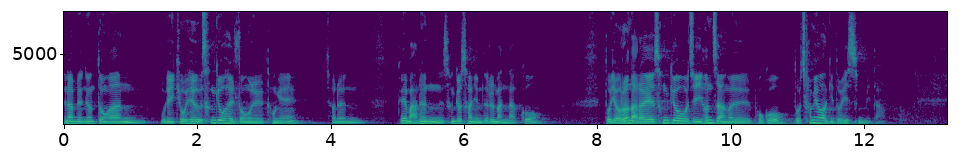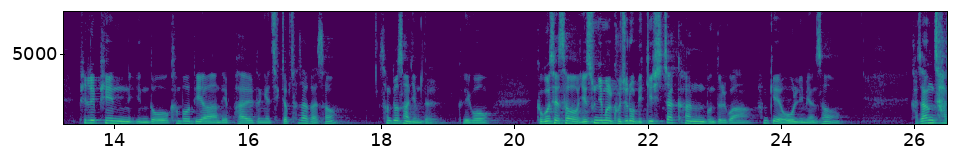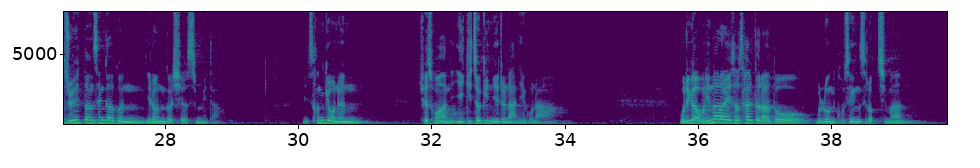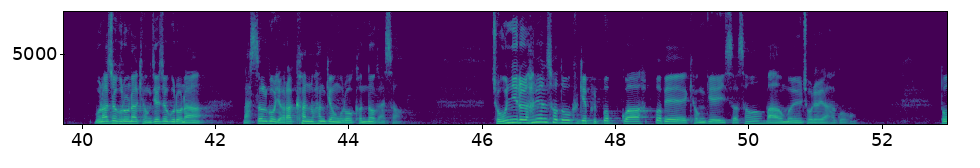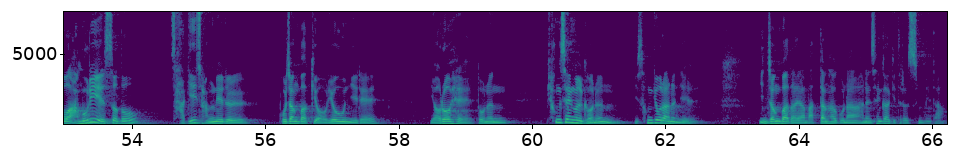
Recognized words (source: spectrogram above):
지난 몇 년 동안 우리 교회의 선교 활동을 통해 저는 꽤 많은 선교사님들을 만났고 또 여러 나라의 선교지 현장을 보고 또 참여하기도 했습니다. 필리핀, 인도, 캄보디아, 네팔 등에 직접 찾아가서 선교사님들 그리고 그곳에서 예수님을 구주로 믿기 시작한 분들과 함께 어울리면서 가장 자주 했던 생각은 이런 것이었습니다. 이 선교는 최소한 이기적인 일은 아니구나. 우리가 우리나라에서 살더라도 물론 고생스럽지만 문화적으로나 경제적으로나 낯설고 열악한 환경으로 건너가서 좋은 일을 하면서도 그게 불법과 합법의 경계에 있어서 마음을 졸여야 하고 또 아무리 애써도 자기 장래를 보장받기 어려운 일에 여러 해 또는 평생을 거는 이 선교라는 일 인정받아야 마땅하구나 하는 생각이 들었습니다.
